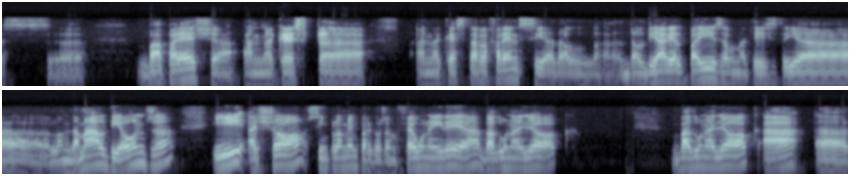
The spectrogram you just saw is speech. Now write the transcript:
es, eh, va aparèixer en aquesta en aquesta referència del, del diari El País el mateix dia, l'endemà, el dia 11, i això, simplement perquè us en feu una idea, va donar lloc va donar lloc a eh,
